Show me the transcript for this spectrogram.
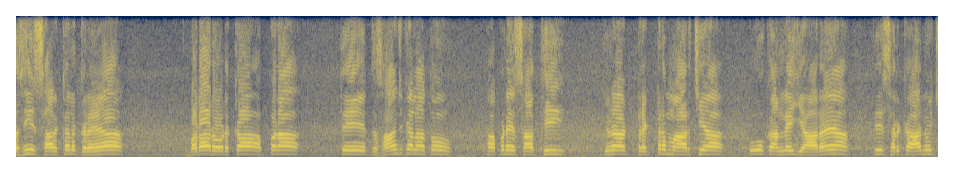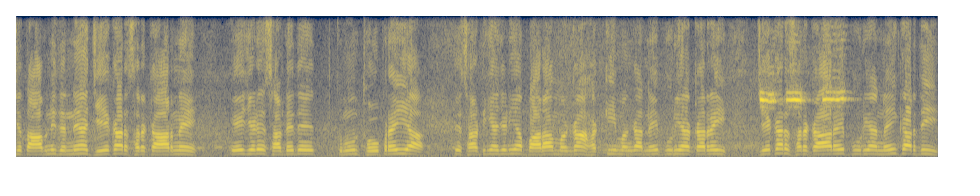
ਅਸੀਂ ਸਰਕਲ ਗਰਿਆ ਬੜਾ ਰੋੜਕਾ, ਅਪਰਾ ਤੇ ਦਸਾਂਝ ਕਲਾਂ ਤੋਂ ਆਪਣੇ ਸਾਥੀ ਜਿਹੜਾ ਟਰੈਕਟਰ ਮਾਰਚ ਆ, ਉਹ ਕਰਨ ਲਈ ਜਾ ਰਹੇ ਆ ਤੇ ਸਰਕਾਰ ਨੂੰ ਚੇਤਾਵਨੀ ਦਿੰਦੇ ਆ, ਜੇਕਰ ਸਰਕਾਰ ਨੇ ਇਹ ਜਿਹੜੇ ਸਾਡੇ ਦੇ ਕਾਨੂੰਨ ਥੋਪ ਰਹੀ ਆ ਤੇ ਸਾਡੀਆਂ ਜਿਹੜੀਆਂ 12 ਮੰਗਾਂ, ਹੱਕੀ ਮੰਗਾਂ ਨਹੀਂ ਪੂਰੀਆਂ ਕਰ ਰਹੀ, ਜੇਕਰ ਸਰਕਾਰ ਇਹ ਪੂਰੀਆਂ ਨਹੀਂ ਕਰਦੀ,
